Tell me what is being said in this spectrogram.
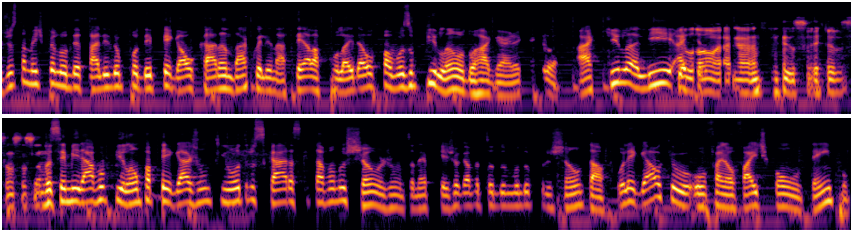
justamente pelo detalhe de eu poder pegar o cara, andar com ele na tela, pular e dar o famoso pilão do Hagar, né? Aquilo, aquilo ali... Pilão, aquilo... é, isso é sensacional. Você mirava o pilão para pegar junto em outros caras que estavam no chão junto, né? Porque jogava todo mundo pro chão tal. O legal é que o, o Final Fight, com o tempo,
